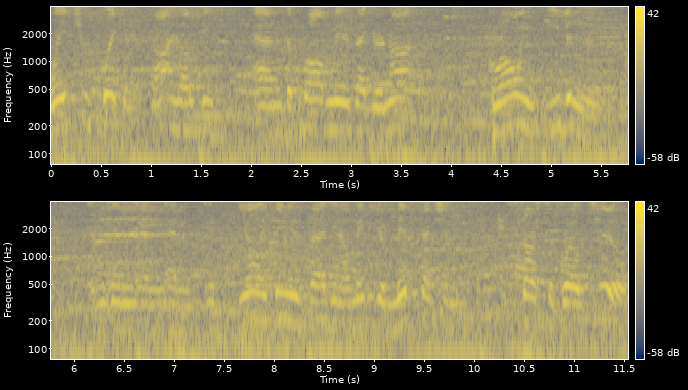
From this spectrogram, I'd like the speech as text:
way too quick, and it's not healthy. And the problem is that you're not growing evenly. And, and, and, and it, the only thing is that, you know, maybe your midsection starts to grow too.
